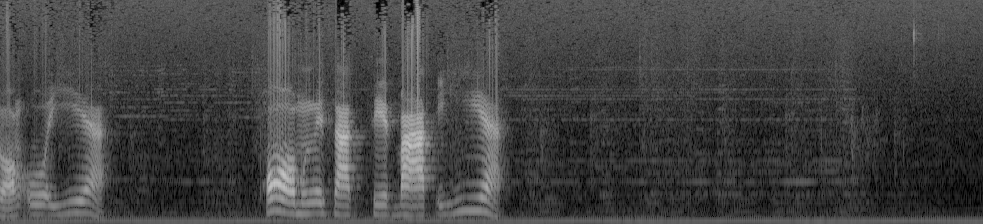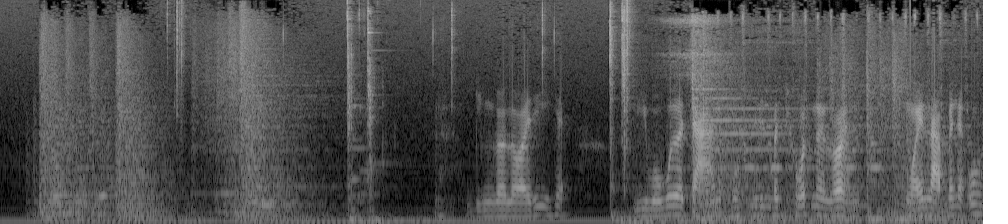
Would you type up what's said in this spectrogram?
สองโอไอ้เหี้ย พ่อมึงไอสัตว์เศษบาทไอ้เหี้ยยิงลอยๆที่แค่ ดีโวเวอร์จ๋าเนี่ยโอ้ยมาชดหน่อยลอยหวยหลับไปเนี่ยโอ้ย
